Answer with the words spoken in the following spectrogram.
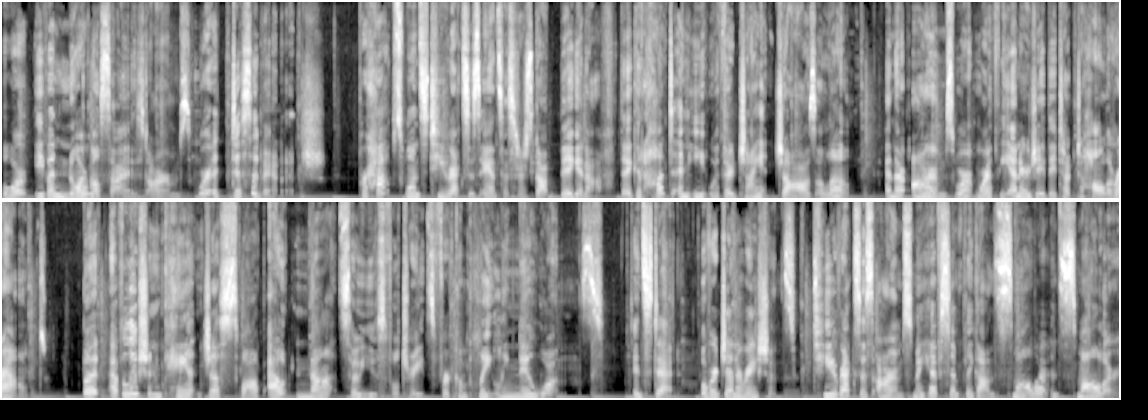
or even normal sized arms, were a disadvantage. Perhaps once T Rex's ancestors got big enough, they could hunt and eat with their giant jaws alone, and their arms weren't worth the energy they took to haul around. But evolution can't just swap out not so useful traits for completely new ones. Instead, over generations, T Rex's arms may have simply gotten smaller and smaller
